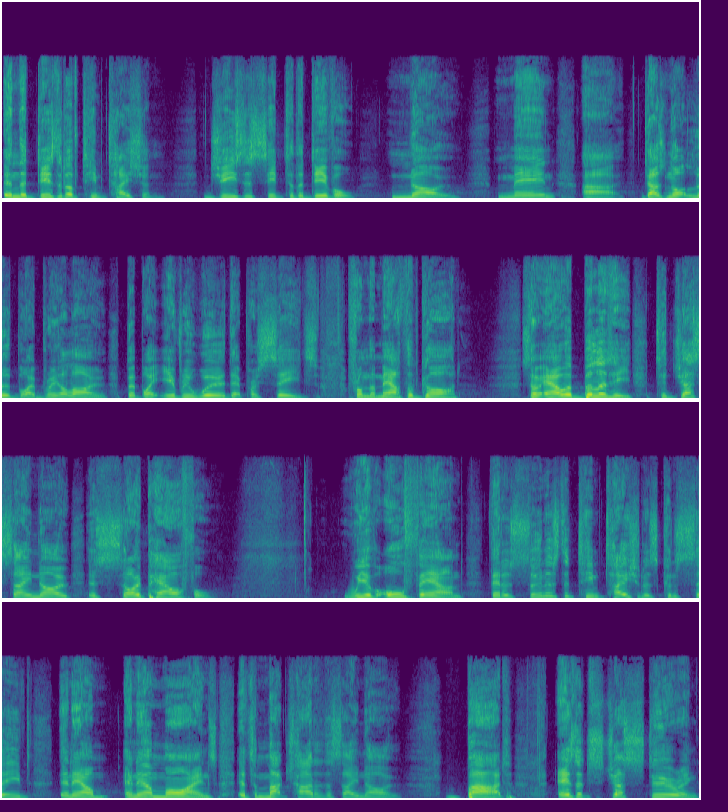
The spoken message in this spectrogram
In the desert of temptation, Jesus said to the devil, No man uh, does not live by bread alone, but by every word that proceeds from the mouth of God. So, our ability to just say no is so powerful. We have all found that as soon as the temptation is conceived in our, in our minds, it's much harder to say no. But as it's just stirring,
